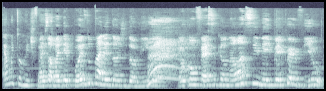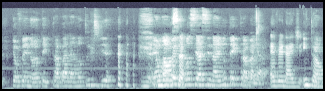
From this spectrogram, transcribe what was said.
É, muito ruim de Mas festa. ó, mas depois do paredão de domingo, eu confesso que eu não assinei pay per view. Que eu falei, não, eu tenho que trabalhar no outro dia. É uma Nossa. coisa você assinar e não ter que trabalhar. É verdade. Então,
